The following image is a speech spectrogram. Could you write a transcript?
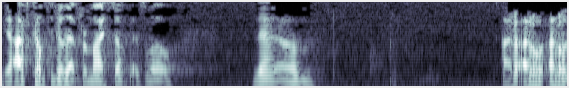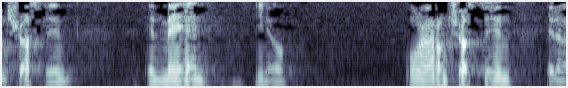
Yeah, I've come to know that for myself as well. That um, I don't, I don't, I don't trust in in man, you know, or I don't trust in in a,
